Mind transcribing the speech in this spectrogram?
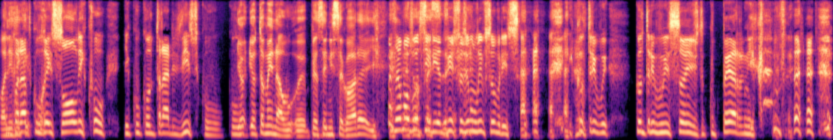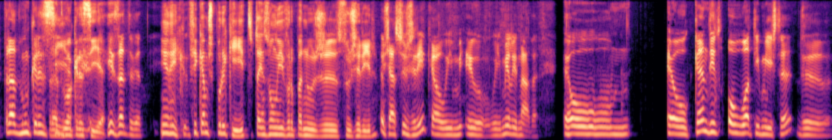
Olha, comparado Henrique- com o Rei Sol e com, e com o contrário disso. Com, com- Eu, eu também não, pensei nisso agora e. Mas é uma boa teoria, se- devias fazer um livro sobre isso. e contribui, contribuições de Copérnico para, para a democracia. Para a democracia. Exatamente. Henrique, ficamos por aqui. Tu tens um livro para nos uh, sugerir? Eu já sugeri, que é o, o Emílio Nada. É o, é o Cândido ou o Otimista, de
